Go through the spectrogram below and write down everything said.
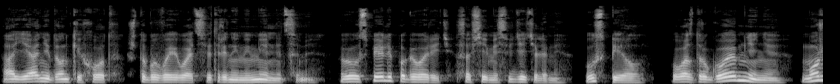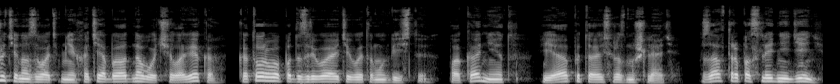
а я не Дон Кихот, чтобы воевать с ветряными мельницами. Вы успели поговорить со всеми свидетелями? Успел. У вас другое мнение? Можете назвать мне хотя бы одного человека, которого подозреваете в этом убийстве? Пока нет. Я пытаюсь размышлять. Завтра последний день,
